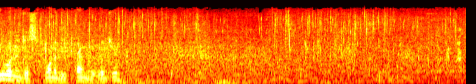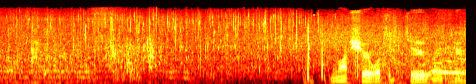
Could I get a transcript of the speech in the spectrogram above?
You wouldn't just want to be friendly, would you? I'm not sure what to do right here.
